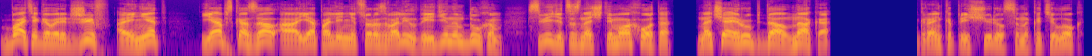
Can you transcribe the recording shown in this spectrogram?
батя говорит, жив, а и нет. Я б сказал, а я поленницу развалил, да единым духом, свидится, значит, ему охота. На чай рубь дал, нака. Гранька прищурился на котелок,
